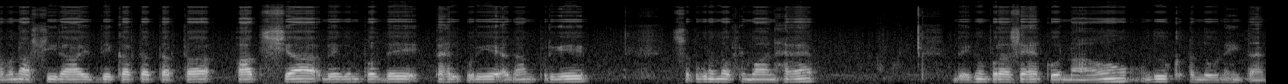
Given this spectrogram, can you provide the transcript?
ਅਬਨਾਸੀ ਰਾਜ ਦੇ ਕਰਤਾ ਤਰਤਾ ਪਾਤਸ਼ਾਹ ਬੇਗਮਪੁਰ ਦੇ ਪਹਿਲਪੁਰੀਏ ਅਗੰਪੁਰੀਏ ਸਤਿਗੁਰਾਂ ਦਾ ਫਰਮਾਨ ਹੈ, ਬੇਗਮਪੁਰਾ ਸ਼ਹਿਰ ਕੋ ਨਾਉ, ਦੁਖ ਅੰਦੋ ਨਹੀਂ ਤਾ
